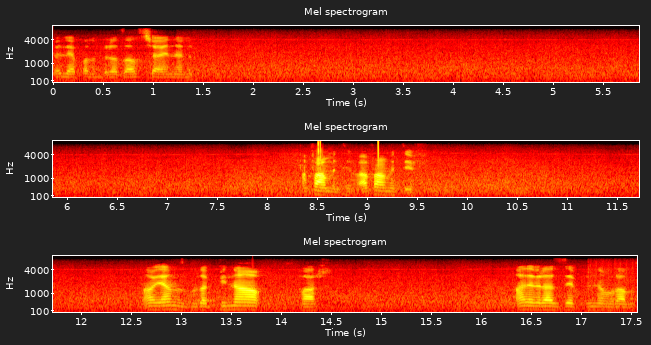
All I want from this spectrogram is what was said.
Şöyle yapalım biraz aşağı inelim. Affirmative, affirmative. Abi yalnız burada bina var. Hadi biraz zeplinle vuralım.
